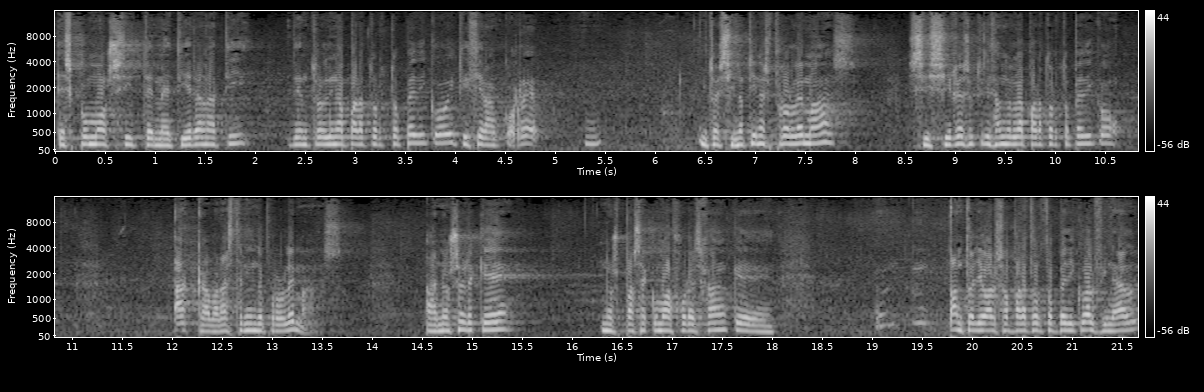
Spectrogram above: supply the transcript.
es como si te metieran a ti dentro de un aparato ortopédico y te hicieran correr. Entonces, si no tienes problemas, si sigues utilizando el aparato ortopédico, acabarás teniendo problemas. A no ser que nos pase como a Forrest Gump, que tanto llevar su aparato ortopédico, al final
